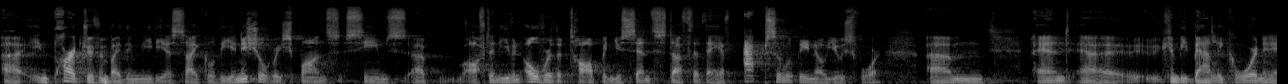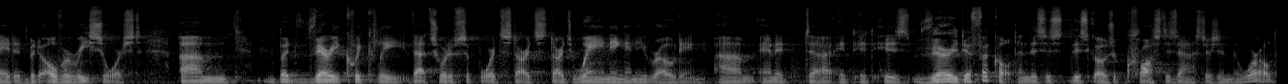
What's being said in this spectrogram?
uh, in part driven by the media cycle. The initial response seems uh, often even over the top, and you send stuff that they have absolutely no use for. Um, and uh, can be badly coordinated but over resourced. Um, but very quickly, that sort of support starts starts waning and eroding, um, and it, uh, it, it is very difficult. And this is this goes across disasters in the world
